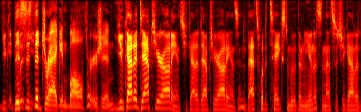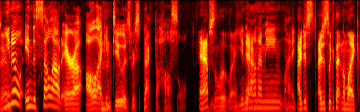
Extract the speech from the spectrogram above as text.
You This is the Dragon Ball version. you got to adapt to your audience. You got to adapt to your audience, and that's what it takes to move them units, and that's what you got to do. You know, in the sellout era, all I can do is respect the hustle. absolutely. You know Yeah. what I mean? Like I just I just look at that and I'm like,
